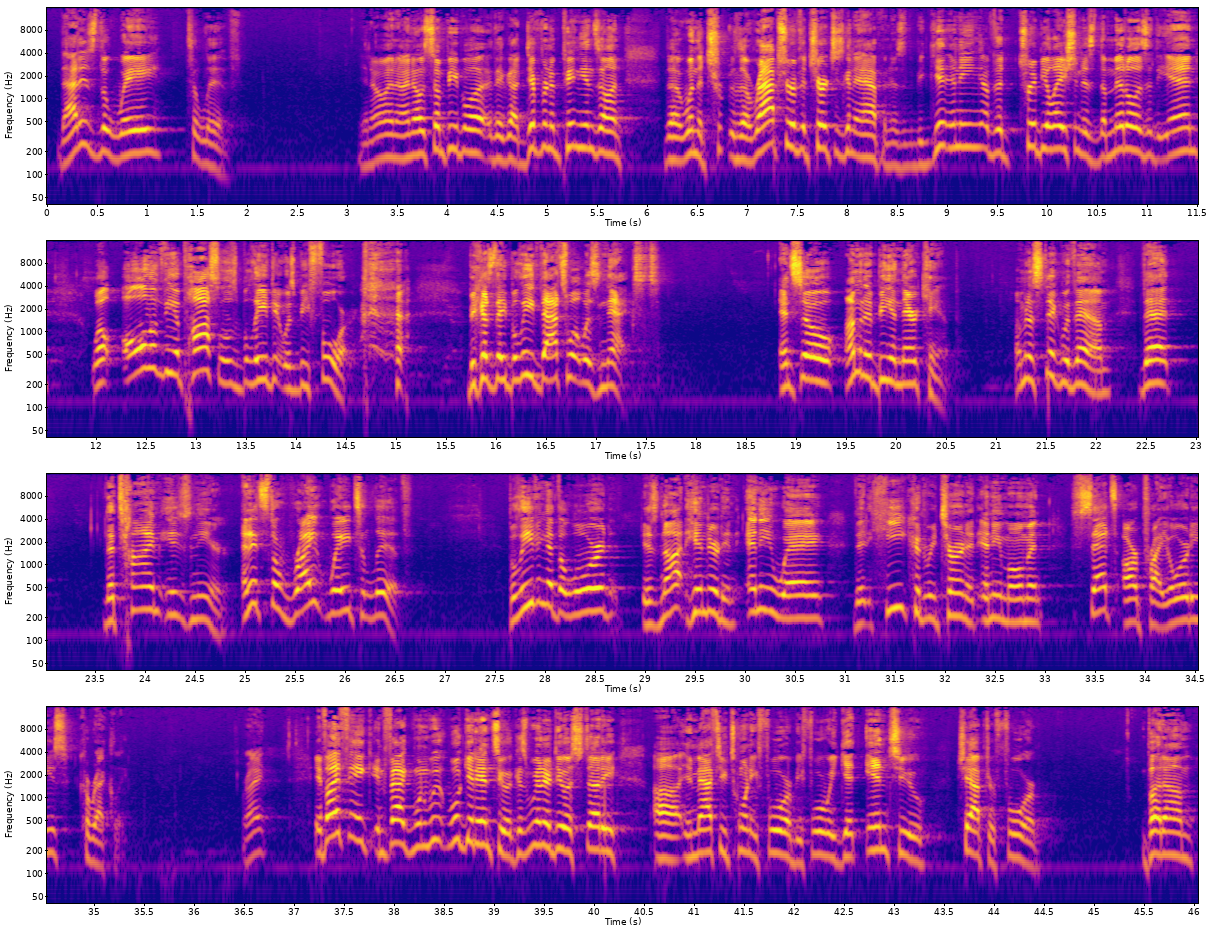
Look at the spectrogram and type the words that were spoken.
That is the way to live. You know, and I know some people, they've got different opinions on the, when the, tr- the rapture of the church is going to happen. Is it the beginning of the tribulation? Is it the middle? Is it the end? Well, all of the apostles believed it was before because they believed that's what was next. And so I'm going to be in their camp. I'm going to stick with them that the time is near. And it's the right way to live. Believing that the Lord is not hindered in any way, that he could return at any moment, sets our priorities correctly. Right? If I think, in fact, when we, will get into it, because we're going to do a study uh, in Matthew 24 before we get into chapter 4. But um,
